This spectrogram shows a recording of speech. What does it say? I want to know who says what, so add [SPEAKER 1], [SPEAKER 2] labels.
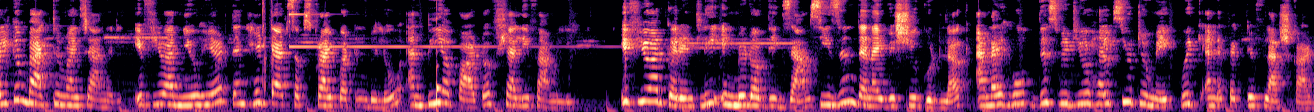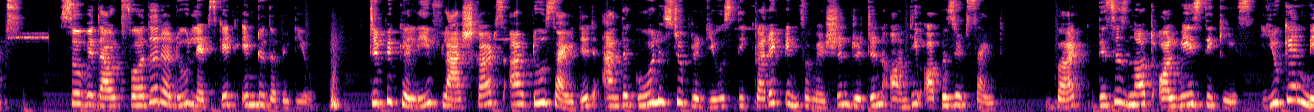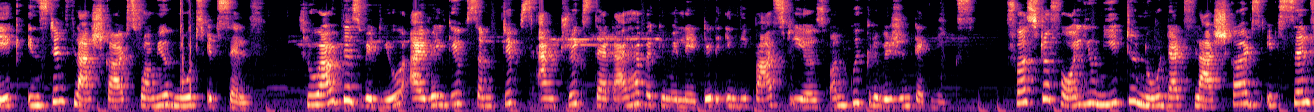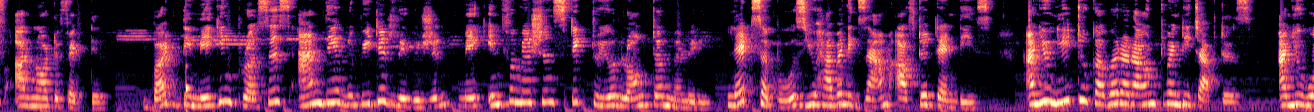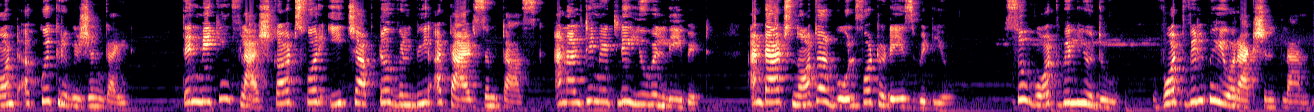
[SPEAKER 1] Welcome back to my channel. If you are new here, then hit that subscribe button below and be a part of Shailie family. If you are currently in mid of the exam season, then I wish you good luck and I hope this video helps you to make quick and effective flashcards. So without further ado, let's get into the video. Typically, flashcards are two-sided and the goal is to produce the correct information written on the opposite side. But this is not always the case. You can make instant flashcards from your notes itself. Throughout this video, I will give some tips and tricks that I have accumulated in the past years on quick revision techniques. First of all, you need to know that flashcards itself are not effective, but the making process and their repeated revision make information stick to your long-term memory. Let's suppose you have an exam after 10 days and you need to cover around 20 chapters and you want a quick revision guide. Then making flashcards for each chapter will be a tiresome task and ultimately you will leave it. And that's not our goal for today's video. So what will you do? What will be your action plan?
